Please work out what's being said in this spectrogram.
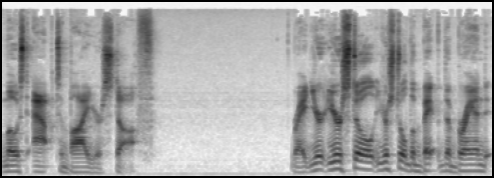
most apt to buy your stuff. Right? You're, you're still you're still the the brand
